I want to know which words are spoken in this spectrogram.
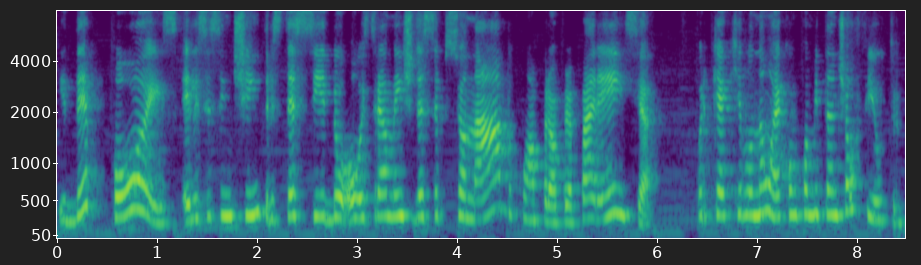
e depois ele se sentir entristecido ou extremamente decepcionado com a própria aparência, porque aquilo não é concomitante ao filtro.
